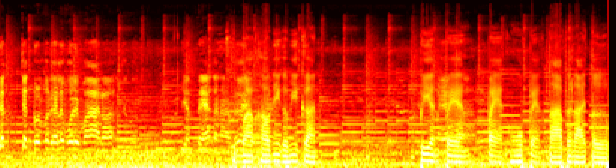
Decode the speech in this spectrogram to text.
จักจักโดนประเด็นแล้วบ่ได้มาเนาะเปลี่ยนแปลงกันนะเลยมาคราวนี้ก็มีการเปลี่ยนแปลงแปลกหูแปลกตาไปหลายเติบ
